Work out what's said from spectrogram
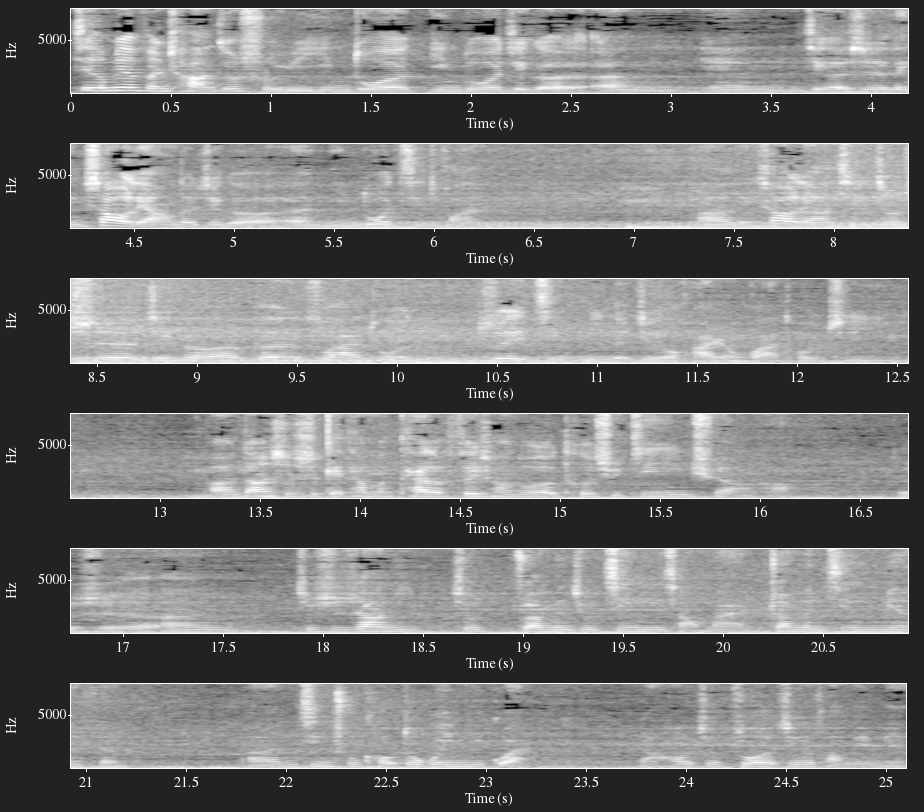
这个面粉厂就属于银多银多这个嗯嗯，这个是林少良的这个嗯银多集团。啊，林少良其实就是这个跟苏哈托最紧密的这个华人寡头之一。啊，当时是给他们开了非常多的特许经营权，哈，就是嗯，就是让你就专门就经营小麦，专门经营面粉，嗯，进出口都归你管，然后就做这个方便面。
